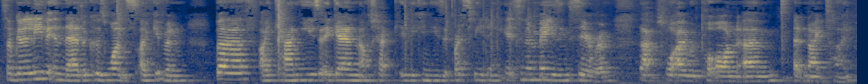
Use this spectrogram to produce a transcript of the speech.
So I'm gonna leave it in there because once I've given birth, I can use it again. I'll check if you can use it breastfeeding. It's an amazing serum. That's what I would put on um, at night time.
